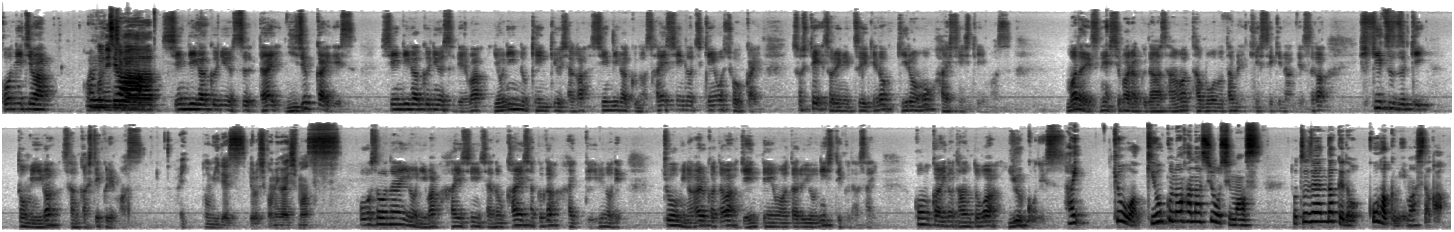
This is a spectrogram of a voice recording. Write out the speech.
こんにちは。こんにちは。心理学ニュース第20回です。心理学ニュースでは4人の研究者が心理学の最新の知見を紹介、そしてそれについての議論を配信しています。まだですね、しばらくダーさんは多忙のため欠席なんですが、引き続きトミーが参加してくれます。はい、トミーです。よろしくお願いします。放送内容には配信者の解釈が入っているので、興味のある方は減点を当たるようにしてください。今回の担当はゆうこです。はい、今日は記憶の話をします。突然だけど、紅白見ましたか？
